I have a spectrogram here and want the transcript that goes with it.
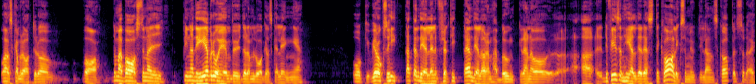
och hans kamrater då var. De här baserna i Pina de Ebro är en by där de låg ganska länge. Och vi har också hittat en del, eller försökt hitta en del av de här bunkrarna. Och, uh, uh, det finns en hel del rester kvar liksom ute i landskapet sådär.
